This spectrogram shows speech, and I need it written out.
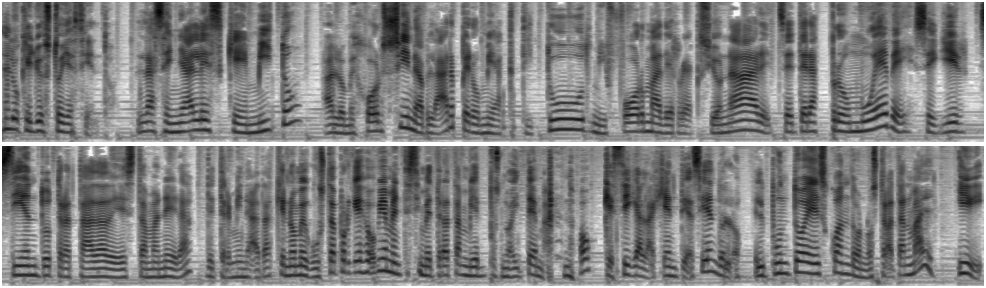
lo que yo estoy haciendo las señales que emito, a lo mejor sin hablar, pero mi actitud, mi forma de reaccionar, etcétera, promueve seguir siendo tratada de esta manera determinada que no me gusta porque obviamente si me tratan bien pues no hay tema, ¿no? Que siga la gente haciéndolo. El punto es cuando nos tratan mal. Y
